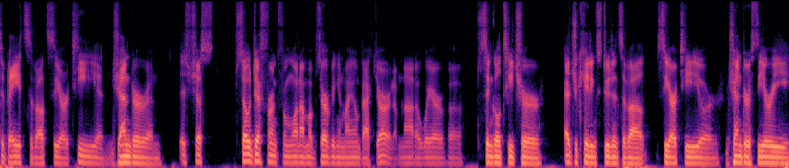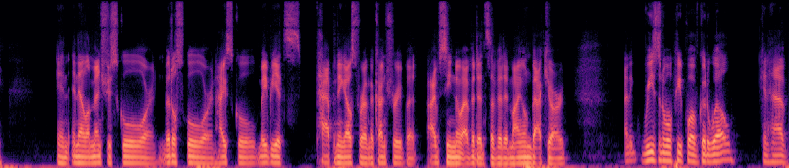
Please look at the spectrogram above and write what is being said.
debates about CRT and gender, and it's just so different from what I'm observing in my own backyard. I'm not aware of a single teacher educating students about CRT or gender theory in, in elementary school or in middle school or in high school. Maybe it's happening elsewhere in the country, but I've seen no evidence of it in my own backyard. I think reasonable people of goodwill can have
